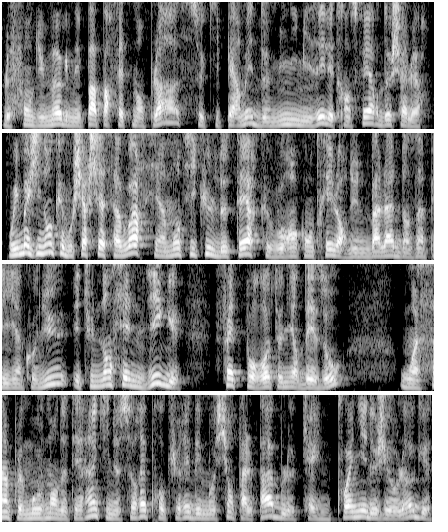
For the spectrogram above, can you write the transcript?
Le fond du mug n'est pas parfaitement plat, ce qui permet de minimiser les transferts de chaleur. Ou imaginons que vous cherchiez à savoir si un monticule de terre que vous rencontrez lors d'une balade dans un pays inconnu est une ancienne digue faite pour retenir des eaux, ou un simple mouvement de terrain qui ne saurait procurer d'émotions palpables qu'à une poignée de géologues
